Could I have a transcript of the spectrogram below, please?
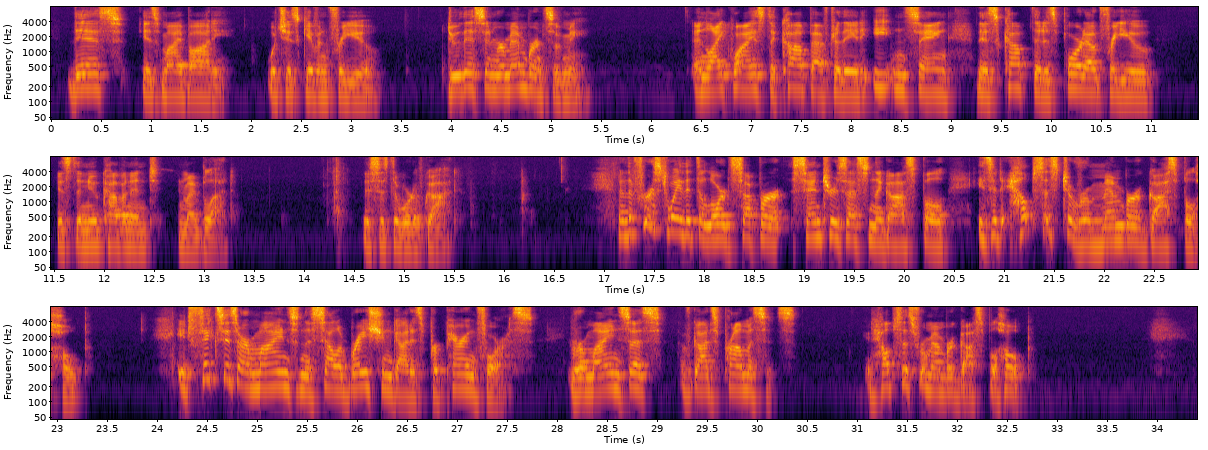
this is my body, which is given for you. Do this in remembrance of me. And likewise, the cup after they had eaten, saying, This cup that is poured out for you is the new covenant in my blood. This is the word of God. Now, the first way that the Lord's Supper centers us in the gospel is it helps us to remember gospel hope. It fixes our minds in the celebration God is preparing for us. Reminds us of God's promises. It helps us remember gospel hope.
